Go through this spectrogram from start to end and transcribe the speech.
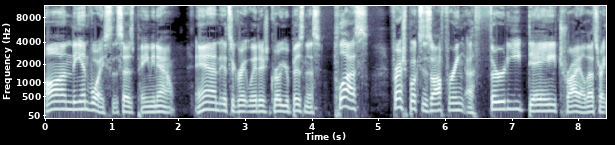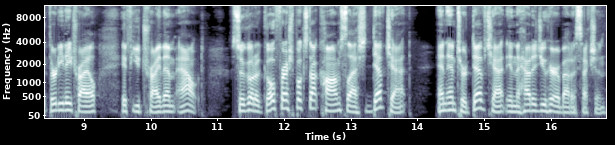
on the invoice that says pay me now. And it's a great way to grow your business. Plus, FreshBooks is offering a 30 day trial. That's right, 30 day trial if you try them out. So go to gofreshbooks.com slash devchat and enter devchat in the how did you hear about us section.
